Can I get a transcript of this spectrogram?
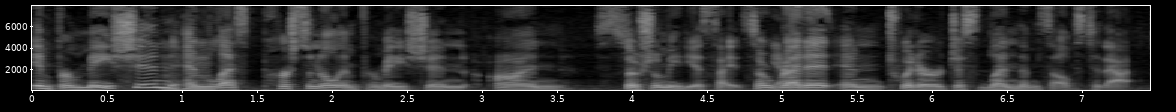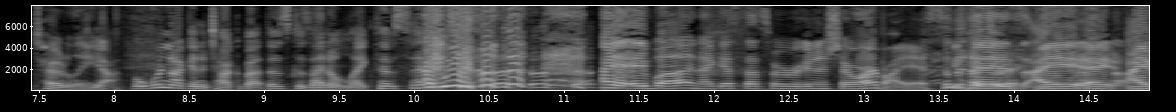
information mm-hmm. and less personal information on social media sites. So yes. Reddit and Twitter just lend themselves to that. Totally. Yeah. But we're not going to talk about those because I don't like those sites. I, well, and I guess that's where we're going to show our bias because right. I, I,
